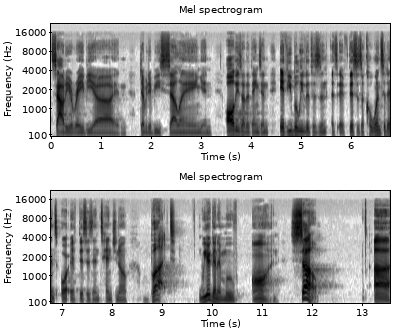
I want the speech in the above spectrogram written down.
Saudi Arabia and WWE selling and all these other things, and if you believe that this is an, if this is a coincidence or if this is intentional. But we are going to move on. So, uh,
